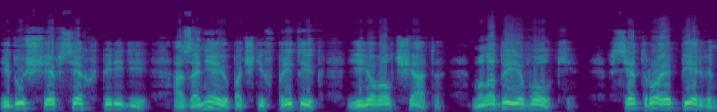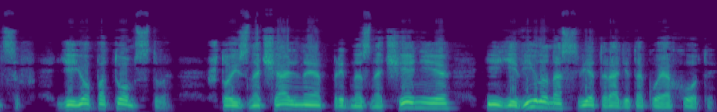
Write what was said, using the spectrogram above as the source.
идущая всех впереди, а за нею почти впритык ее волчата, молодые волки, все трое первенцев, ее потомство, что изначальное предназначение и явило на свет ради такой охоты.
